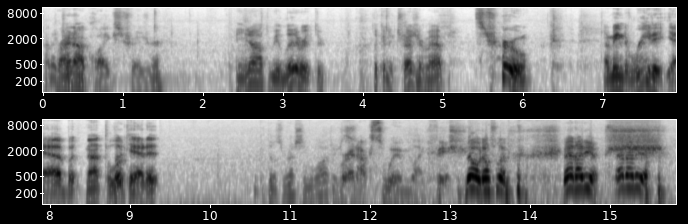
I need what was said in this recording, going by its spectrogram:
I like treasure. Brynoch likes treasure. And you don't have to be literate to look at a treasure map. It's true. I mean, to read it, yeah, but not to look at it. Look at those rushing waters. Brynoch swim like fish. No, don't swim. Bad idea. Bad idea.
